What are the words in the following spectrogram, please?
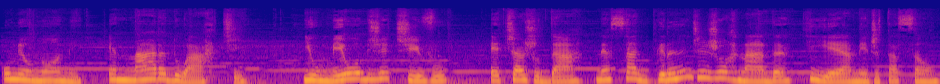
o meu nome é Nara Duarte e o meu objetivo é te ajudar nessa grande jornada que é a meditação.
